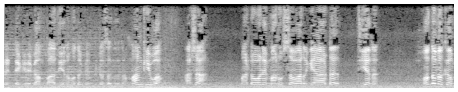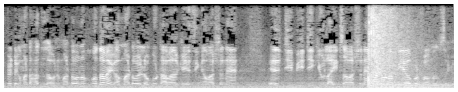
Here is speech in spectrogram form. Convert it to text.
රෙට් එක ගම්පා තියන හොඳ කම්පිට සඳන මං කිව්වා අශාන් මට ඕනේ මනුස්ස වර්ගයාට තියෙන හොඳම කම්පිට මට හදලවන මට ඕන හොඳම එක. මට ඔය ලොකු ටව කේසිං අවශ්‍යනෑ LGBTQ ලයිට් අවශ්‍යනය මට ඕන පිය පර්ෆෝමන්ස එක.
